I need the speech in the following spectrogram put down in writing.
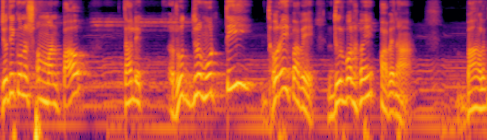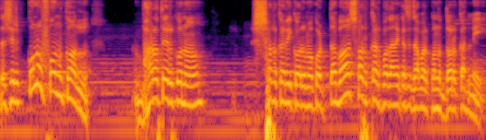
যদি কোনো সম্মান পাও, তাহলে রুদ্রমূর্তি ধরেই পাবে, দুর্বল হয়ে পাবে না। বাংলাদেশের কোনো ফোন কল ভারতের কোনো সরকারি কর্মকর্তা বা সরকার প্রধানের কাছে যাবার কোনো দরকার নেই।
